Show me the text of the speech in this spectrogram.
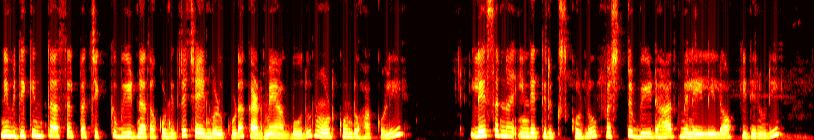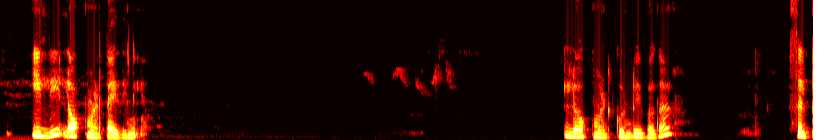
ನೀವು ಇದಕ್ಕಿಂತ ಸ್ವಲ್ಪ ಚಿಕ್ಕ ಬೀಡನ್ನ ತಗೊಂಡಿದ್ರೆ ಚೈನ್ಗಳು ಕೂಡ ಕಡಿಮೆ ಆಗ್ಬೋದು. ನೋಡಿಕೊಂಡು ಹಾಕ್ಕೊಳ್ಳಿ ಲೇಸನ್ನು ಹಿಂದೆ ತಿರುಗಿಸ್ಕೊಂಡು ಫಸ್ಟ್ ಬೀಡ್ ಆದಮೇಲೆ ಇಲ್ಲಿ ಲಾಕ್ ಇದೆ ನೋಡಿ. ಇಲ್ಲಿ ಲಾಕ್ ಮಾಡ್ತಾ ಇದ್ದೀನಿ. ಲಾಕ್ ಮಾಡಿಕೊಂಡು ಇವಾಗ ಸ್ವಲ್ಪ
